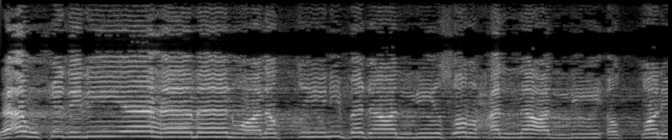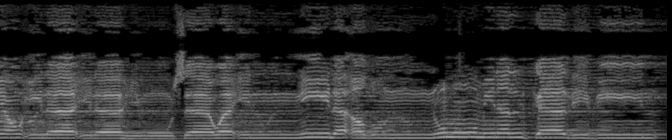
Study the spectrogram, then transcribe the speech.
فأوقد لي يا هامان على الطين فاجعل لي صرحا لعلي أطلع إلى إله موسى وإني لأظنه من الكاذبين.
